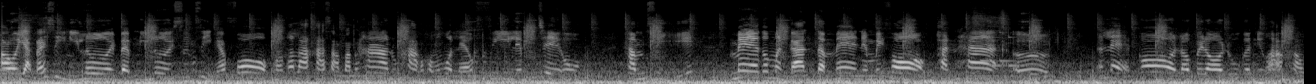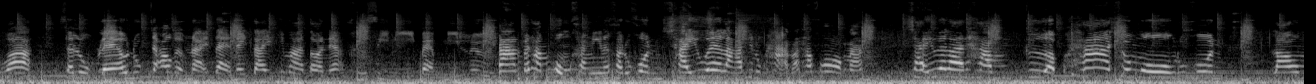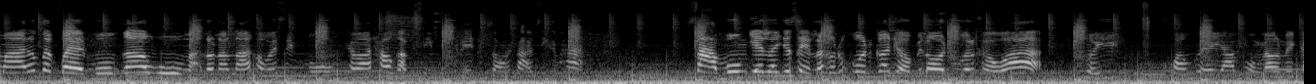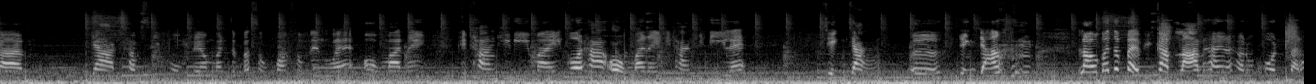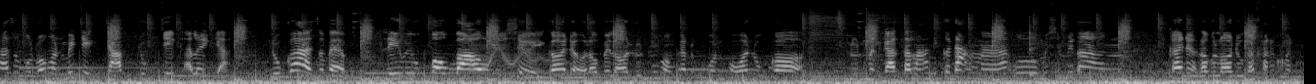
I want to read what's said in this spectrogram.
เราอยากได้สีนี้เลยแบบนี้เลย ซึ่งสีเนี้ยฟอกแล้วก็ราคา3 5 0 0ลูกค้าของเขามาหมดแล้วฟรีเล็บเจลทำสีแม่ก็เหมือนกันแต่แม่เนี่ยไม่ฟอกพันห้าเออ นั่นแหละก็เราไปรอดูกันดีกว่าค่ะว่า สรุปแล้วนุกจะเอาแบบไหนแต่ในใจที่มาตอนเนี้ยคือสีนี้แบบนี้เลยการไป คนใช้เวลาที่นุกถามว่าถ้าฟอกนะ ใช้เวลาทำเกือบ 5 ชั่วโมงทุกคน เรามาตั้งแต่8โมง9โมงอะเรานัดร้านเขาไว้ 10โมงใช่ป่ะเท่ากับ 10 11 2 3 4 5 3โมงเย็นเราจะเสร็จแล้วค่ะทุกคนก็เดี๋ยวไปรอดูกันค่ะว่าเฮ้ยความพยายามของเราในการอยากทำสีผมเนี่ยมันจะประสบความสำเร็จและออกมาในทิศทางที่ดีไหม ก็ถ้าออกมาในทิศทางที่ดีและเจ๋งจัง เราก็จะแปะพิกัดร้านให้นะคะทุกคน แต่ถ้าสมมติว่ามันไม่จริงจับจุกจิกอะไรอย่างเงี้ยนุกก็อาจจะแบบรีวิวเบาๆเฉยๆก็เดี๋ยวเราไปรอลุ้นพร้อมกันทุกคน เพราะว่านุกก็ลุ้นเหมือนกันแต่ร้านนี้ก็ดังนะเออไม่ใช่ไม่ดังก็เดี๋ยวเราไปรอดูกันค่ะทุกคน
